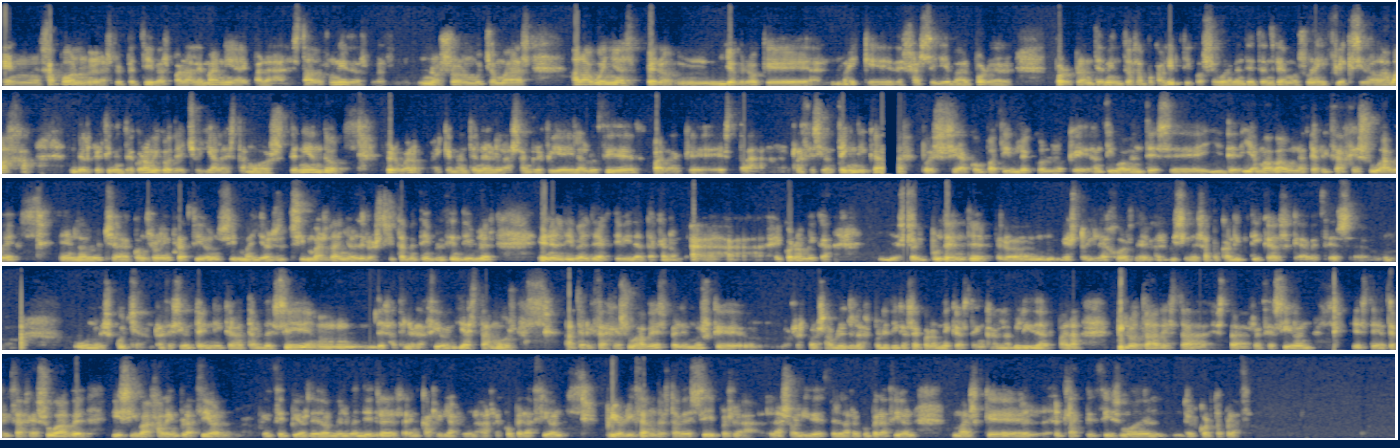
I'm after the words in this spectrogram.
en Japón, las perspectivas para Alemania y para Estados Unidos pues, no son mucho más halagüeñas, pero mm, yo creo que no hay que dejarse llevar por, por planteamientos apocalípticos. Seguramente tendremos una inflexión a la baja del crecimiento económico, de hecho ya la estamos teniendo, pero bueno, hay que mantener la sangre fría y la lucidez para que esta recesión técnica pues sea compatible con lo que antiguamente se llamaba un aterrizaje suave en la lucha contra la inflación sin, mayores, sin más daños de los estrictamente imprescindibles en el nivel de actividad económica. Soy prudente, pero estoy lejos de las visiones apocalípticas que a veces eh, uno uno escucha. Recesión técnica tal vez sí, mm, desaceleración ya estamos, aterrizaje suave, esperemos que responsables de las políticas económicas tengan la habilidad para pilotar esta, esta recesión, este aterrizaje suave y si baja la inflación a principios de 2023 encarrilar una recuperación, priorizando esta vez sí pues la, solidez de la recuperación más que el, tacticismo del, corto plazo.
